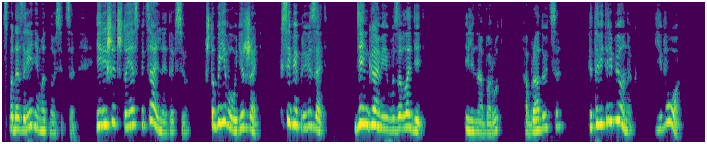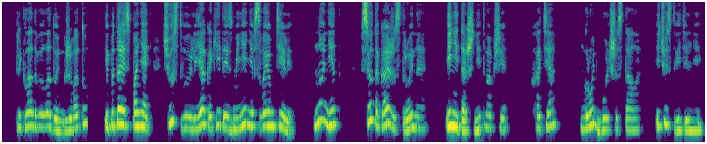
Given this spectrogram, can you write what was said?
с подозрением относится и решит, что я специально это все, чтобы его удержать, к себе привязать, деньгами его завладеть. Или наоборот, обрадуется. Это ведь ребенок, его. Прикладываю ладонь к животу и пытаясь понять, чувствую ли я какие-то изменения в своем теле. Но нет, все такая же стройная. И не тошнит вообще. Хотя грудь больше стала и чувствительней.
